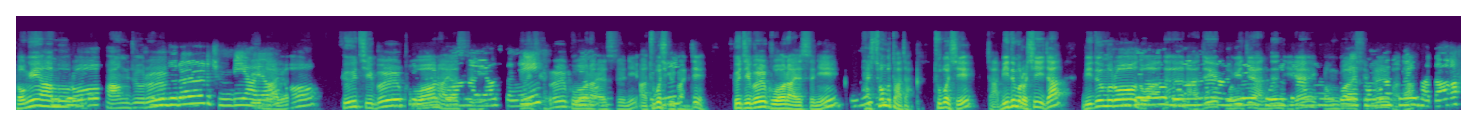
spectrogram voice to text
경외함으로 방주를 공주를 준비하여 그 집을 구원하였으니 그 구원하였으니 집을 구원하였으니 아 두 번씩 읽어야지? 그 집을 구원하였으니 다시 처음부터 하자. 두 번씩. 자 믿음으로 시작. 믿음으로 노아는 아직 보이지 않는 일에 경고하심을 받아.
